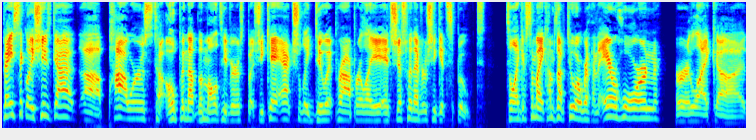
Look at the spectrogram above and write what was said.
basically, she's got uh powers to open up the multiverse, but she can't actually do it properly. It's just whenever she gets spooked. So, like, if somebody comes up to her with an air horn, or like, uh,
